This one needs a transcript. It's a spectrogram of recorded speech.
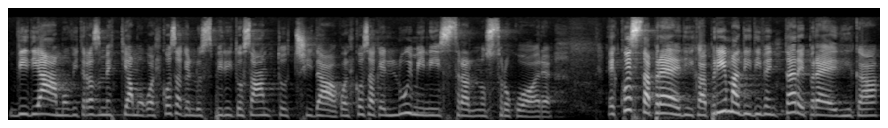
vi diamo, vi trasmettiamo qualcosa che lo Spirito Santo ci dà, qualcosa che Lui ministra al nostro cuore. E questa predica, prima di diventare predica,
